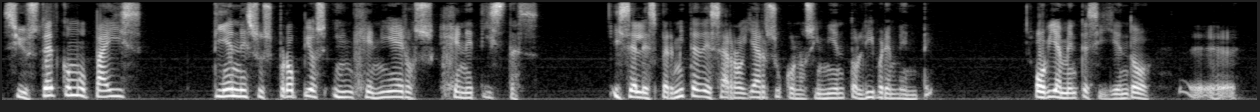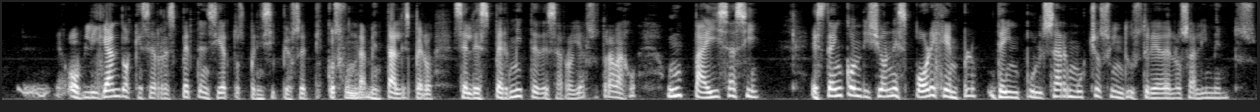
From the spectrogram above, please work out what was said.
Si usted como país tiene sus propios ingenieros genetistas y se les permite desarrollar su conocimiento libremente, obviamente siguiendo eh, obligando a que se respeten ciertos principios éticos fundamentales, pero se les permite desarrollar su trabajo, un país así está en condiciones, por ejemplo, de impulsar mucho su industria de los alimentos,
